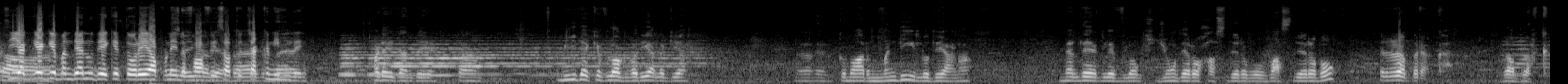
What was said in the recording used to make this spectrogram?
ਅਸੀਂ ਅੱਗੇ ਅੱਗੇ ਬੰਦਿਆਂ ਨੂੰ ਦੇ ਕੇ ਤੋਰੇ ਆਪਣੇ ਲਿਫਾਫੇ ਸਾਤੋਂ ਚੱਕ ਨਹੀਂ ਹੁੰਦੇ ਫੜੇ ਜਾਂਦੇ ਆ ਤਾਂ ਉਮੀਦ ਹੈ ਕਿ ਵਲੌਗ ਵਧੀਆ ਲੱਗਿਆ। ਕੁਮਾਰ ਮੰਡੀ ਲੁਧਿਆਣਾ। ਮਿਲਦੇ ਅਗਲੇ ਵਲੌਗ 'ਚ ਜਿਉਂਦੇ ਰਹੋ ਹੱਸਦੇ ਰਹੋ ਵਸਦੇ ਰਹੋ। ਰੱਬ ਰੱਖਾ। ਰੱਬ ਰੱਖ।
